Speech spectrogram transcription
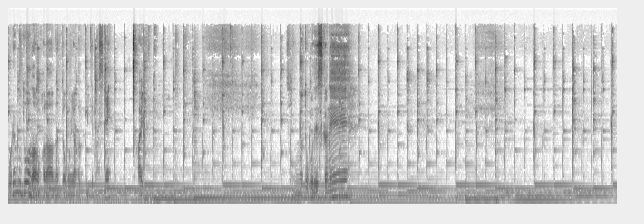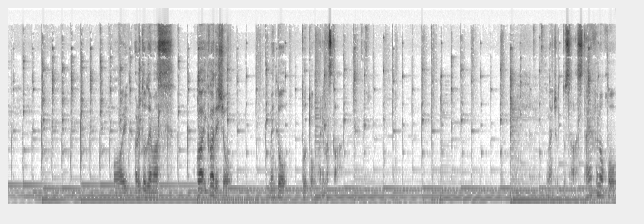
これもどうなのかななんて思いながら見てますね。はい。そんなとこですかね。はい、ありがとうございます。他いかがでしょう？コメント等々ありますか？さ、スタイフの方、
